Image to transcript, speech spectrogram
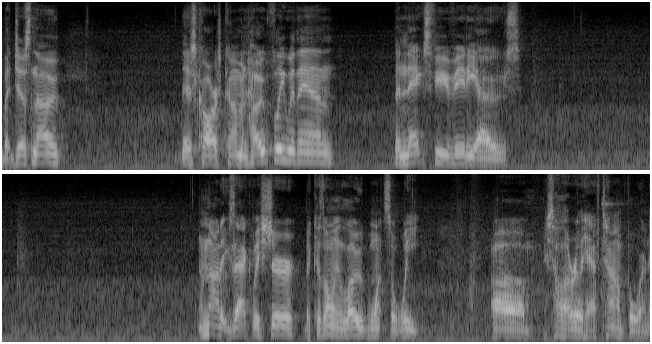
But just know, this car's coming hopefully within the next few videos I'm not exactly sure because I only load once a week. Um, it's all I really have time for, and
